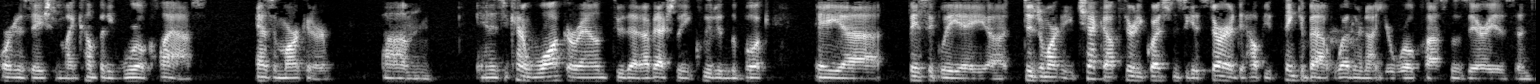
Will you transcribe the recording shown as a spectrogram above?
organization, my company world class as a marketer? Um, and as you kind of walk around through that, I've actually included in the book a uh, basically a uh, digital marketing checkup, 30 questions to get started to help you think about whether or not you're world class in those areas. And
